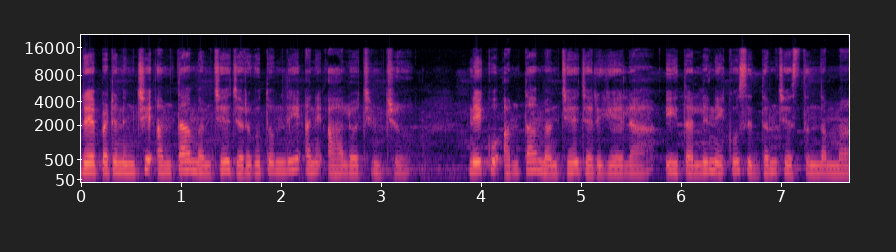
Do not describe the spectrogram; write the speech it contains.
రేపటి నుంచి అంతా మంచే జరుగుతుంది అని ఆలోచించు. నీకు అంతా మంచే జరిగేలా ఈ తల్లి నీకు సిద్ధం చేస్తుందమ్మా.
